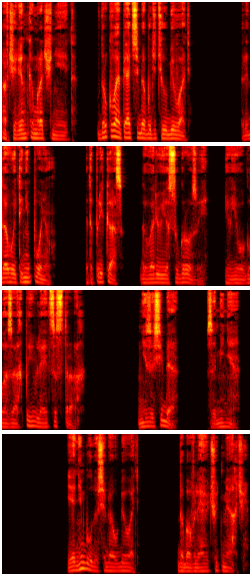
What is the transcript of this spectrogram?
Овчаренко мрачнеет. Вдруг вы опять себя будете убивать? Рядовой, ты не понял. Это приказ. Говорю я с угрозой, и в его глазах появляется страх. Не за себя, за меня. Я не буду себя убивать. Добавляю чуть мягче.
